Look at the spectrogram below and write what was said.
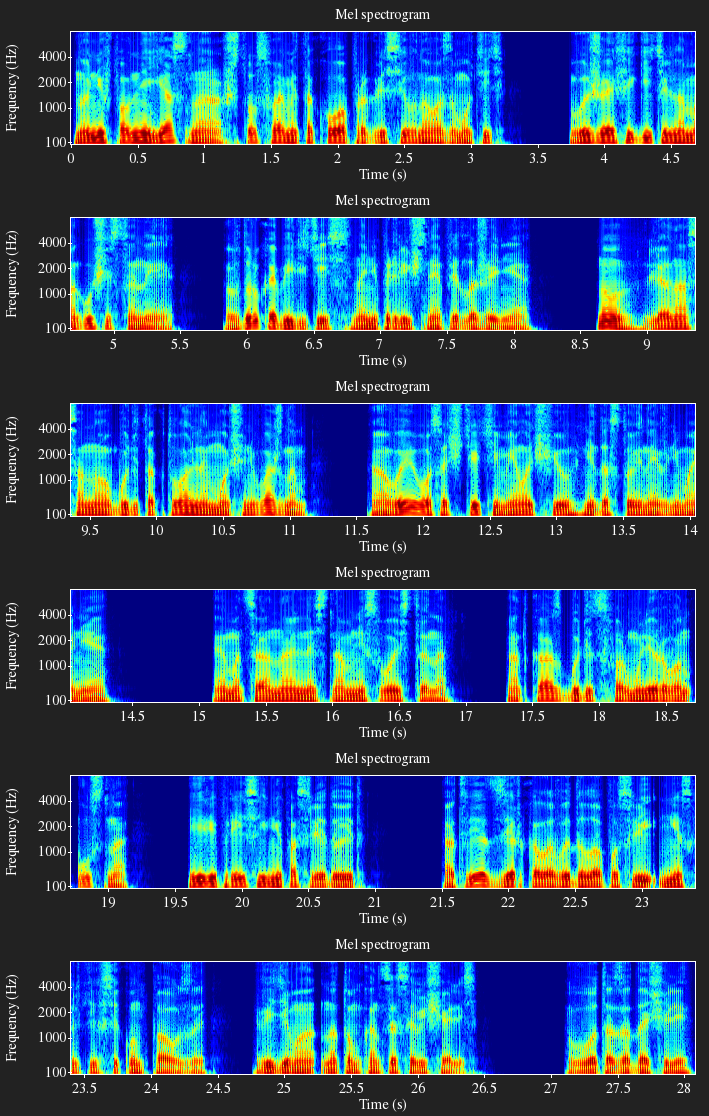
Но не вполне ясно, что с вами такого прогрессивного замутить. Вы же офигительно могущественные, Вдруг обидитесь на неприличное предложение? Ну, для нас оно будет актуальным очень важным, а вы его сочтете мелочью, недостойной внимания. Эмоциональность нам не свойственна. Отказ будет сформулирован устно, и репрессий не последует. Ответ зеркало выдало после нескольких секунд паузы. Видимо, на том конце совещались. Вот озадачили.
